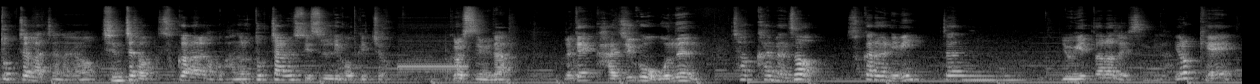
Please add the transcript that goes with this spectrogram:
뚝 잘랐잖아요. 진짜 저 숟가락을 갖고 반으로 뚝 자를 수 있을 리가 없겠죠. 그렇습니다. 이렇게 가지고 오는 척 하면서 숟가락은 이미 짠 여기 떨어져 있습니다. 이렇게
